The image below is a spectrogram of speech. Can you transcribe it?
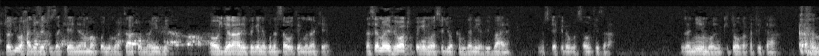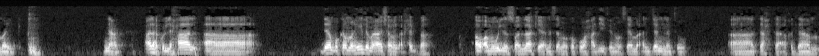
tutajua hali zetu za Kenya ama kwenye matatu ama hivi. Au jirani pengine kuna sauti manake. Nasema hivi watu pengine wasije wakamdhania vibaya. Msikia kidogo sauti za za nyimbo zikitoka katika mic. Naam. Ala kulli hal ah, جنب كما هي لمعاشر الأحبة أو أمولي صلى لك يعني أن سمك هو حديث وسمى الجنة آه، تحت أقدام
